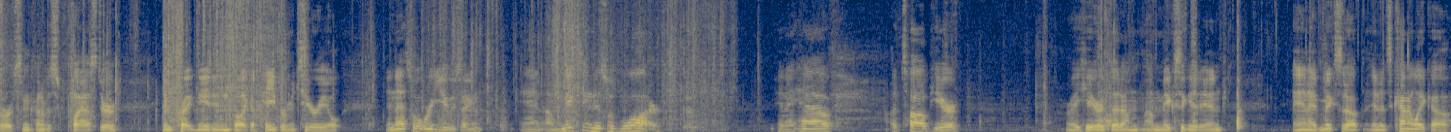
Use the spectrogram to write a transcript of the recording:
or some kind of a plaster impregnated into like a paper material. And that's what we're using. And I'm mixing this with water. And I have a tub here, right here, that I'm, I'm mixing it in. And I've mixed it up, and it's kind of like a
